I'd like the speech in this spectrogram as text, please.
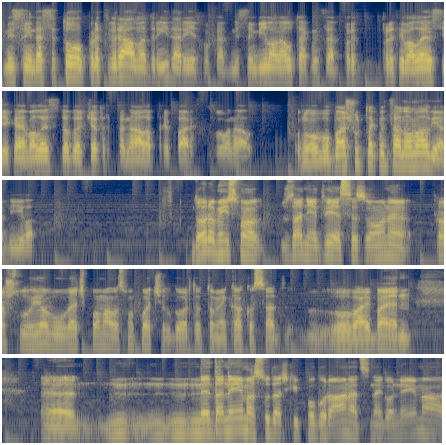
Mislim da se to protiv Real Madrida rijetko kad, mislim bila na utakmica pr- protiv Valencije kada je Valencia dobila četiri penala prije par sezona, ono, ovo baš utakmica anomalija bila. Dobro, mi smo zadnje dvije sezone, prošlu i ovu već pomalo smo počeli govoriti o tome kako sad ovaj Bayern ne da nema sudački poguranac, nego nema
